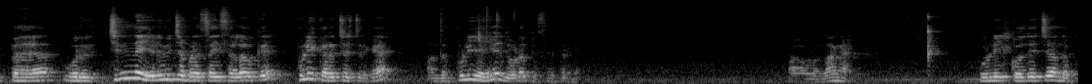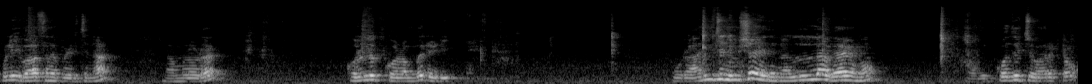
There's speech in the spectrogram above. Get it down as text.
இப்போ ஒரு சின்ன எலுமிச்சம்பழ சைஸ் அளவுக்கு புளி கரைச்சி வச்சுருக்கேன். அந்த புளியையும் இதோட இப்போ சேர்த்துருங்க. அவ்வளோதாங்க புளி கொதிச்சு அந்த புளி வாசனை போயிடுச்சுன்னா நம்மளோட கொள்ளு குழம்பு ரெடி ஒரு அஞ்சு நிமிஷம் இது நல்லா வேகணும். அது கொதிச்சு வரட்டும்.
